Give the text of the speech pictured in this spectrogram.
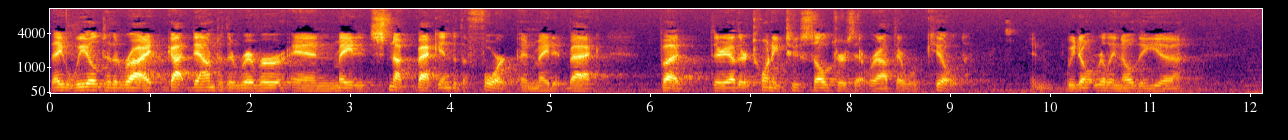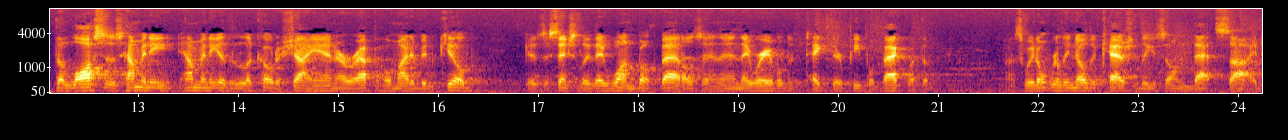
They wheeled to the right, got down to the river, and made it snuck back into the fort and made it back. But the other 22 soldiers that were out there were killed, and we don't really know the uh, the losses, how many, how many of the Lakota, Cheyenne, or Arapaho might have been killed, because essentially they won both battles and then they were able to take their people back with them. Uh, so we don't really know the casualties on that side,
